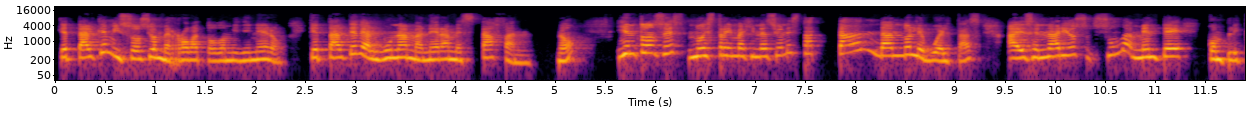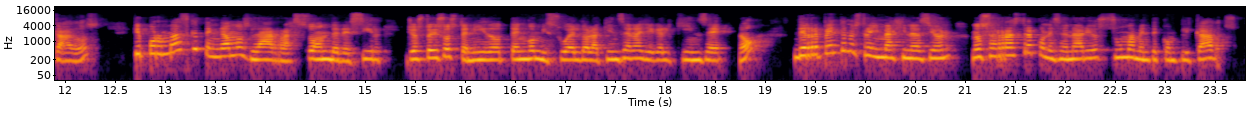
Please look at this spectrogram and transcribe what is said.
¿Qué tal que mi socio me roba todo mi dinero? ¿Qué tal que de alguna manera me estafan? ¿No? Y entonces nuestra imaginación está tan dándole vueltas a escenarios sumamente complicados que por más que tengamos la razón de decir, yo estoy sostenido, tengo mi sueldo, la quincena llega el 15, ¿no? De repente nuestra imaginación nos arrastra con escenarios sumamente complicados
